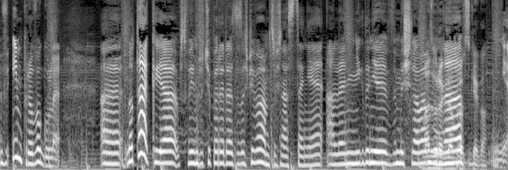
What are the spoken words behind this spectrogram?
w impro w ogóle. E, No tak, ja w swoim życiu parę razy zaśpiewałam coś na scenie, ale nigdy nie wymyślałam Mazurek na... Dąbrowskiego. Nie,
